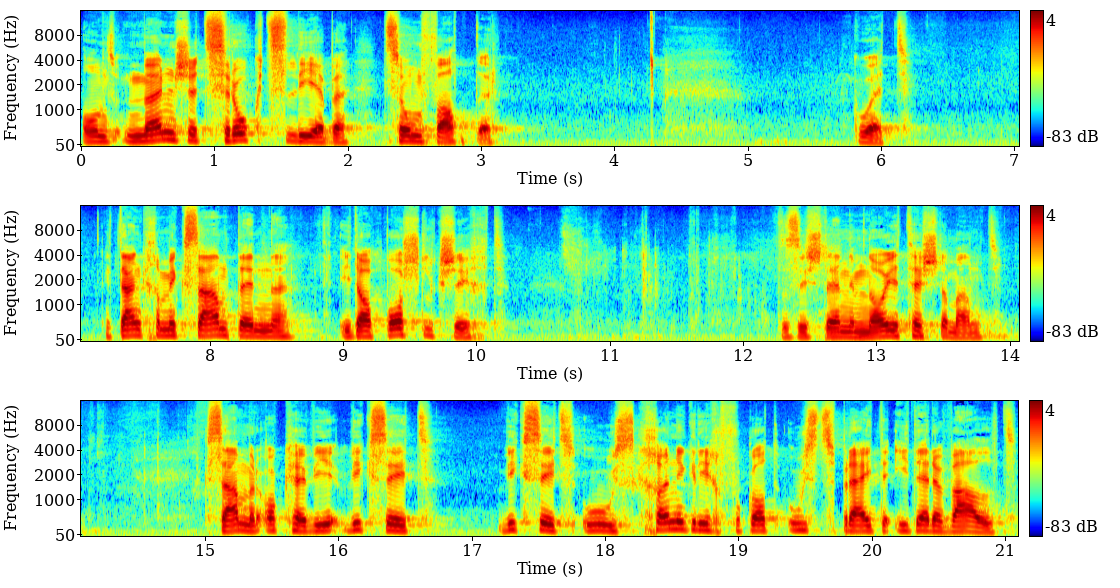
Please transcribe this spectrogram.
und Menschen zurückzulieben zum Vater. Gut. Ich denke, wir sehen dann in der Apostelgeschichte, das ist dann im Neuen Testament, sehen wir, okay, wie, wie sieht wie sieht es aus, Königreich von Gott auszubreiten in dieser Welt,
